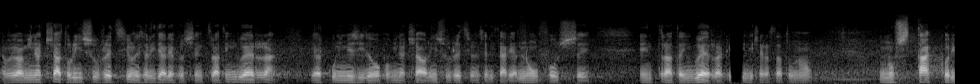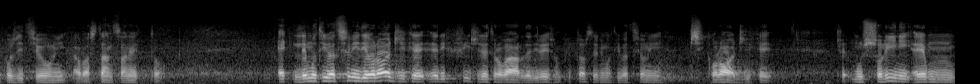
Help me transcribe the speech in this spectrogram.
aveva minacciato l'insurrezione se l'Italia fosse entrata in guerra e alcuni mesi dopo minacciava l'insurrezione se l'Italia non fosse entrata in guerra, quindi c'era stato uno, uno, stacco di posizioni abbastanza netto. E le motivazioni ideologiche è difficile trovarle, direi sono piuttosto delle motivazioni psicologiche. Cioè, Mussolini è un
